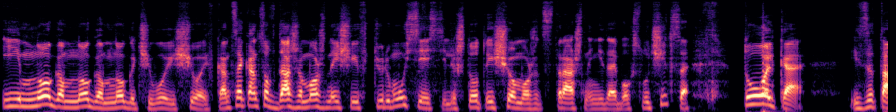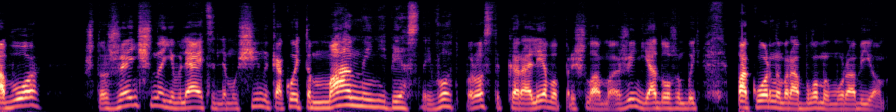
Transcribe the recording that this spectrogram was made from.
И много-много-много чего еще. И в конце концов, даже можно еще и в тюрьму сесть, или что-то еще может страшное, не дай бог, случиться, только из-за того, что женщина является для мужчины какой-то манной небесной. Вот просто королева пришла в мою жизнь, я должен быть покорным рабом и муравьем.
